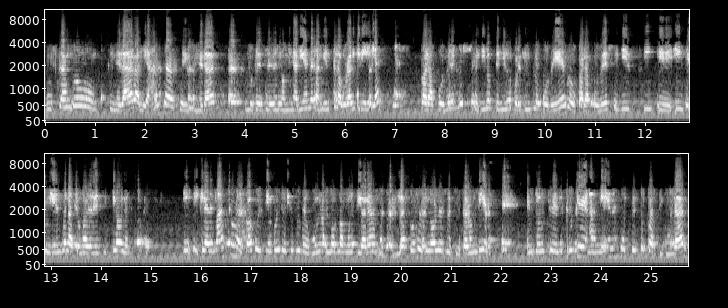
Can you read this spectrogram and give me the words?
Buscando generar alianzas, eh, generar lo que se denominaría en el ambiente laboral grilla para poder seguir obteniendo, por ejemplo, poder o para poder seguir eh, incluyendo en la toma de decisiones y, que además con el paso del tiempo y de una forma muy clara las cosas no les resultaron bien. Entonces creo que a mí en ese aspecto particular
